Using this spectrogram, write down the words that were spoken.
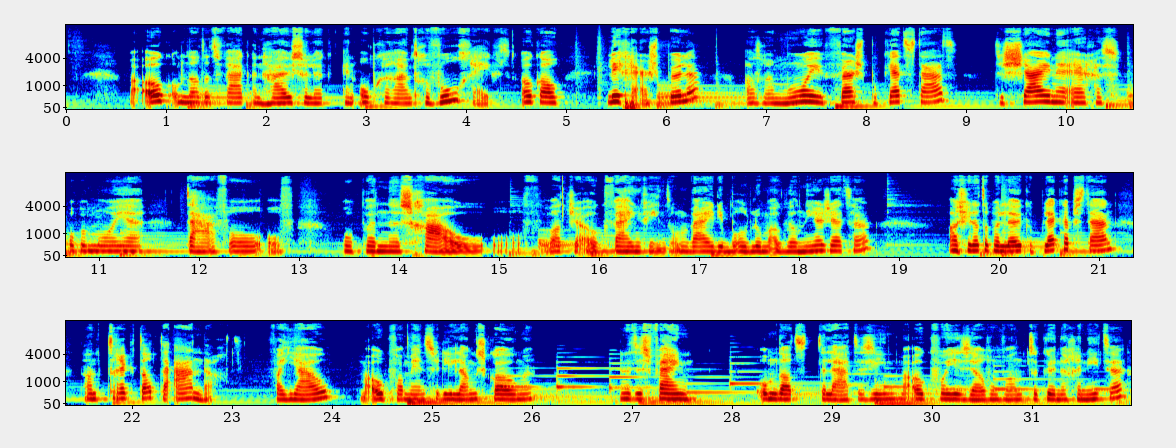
maar ook omdat het vaak een huiselijk en opgeruimd gevoel geeft. Ook al liggen er spullen, als er een mooi vers boeket staat, te shinen ergens op een mooie tafel of op een eh, schouw of wat je ook fijn vindt om waar je die bosbloemen ook wil neerzetten. Als je dat op een leuke plek hebt staan, dan trekt dat de aandacht van jou, maar ook van mensen die langskomen. En het is fijn om dat te laten zien, maar ook voor jezelf om van te kunnen genieten.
